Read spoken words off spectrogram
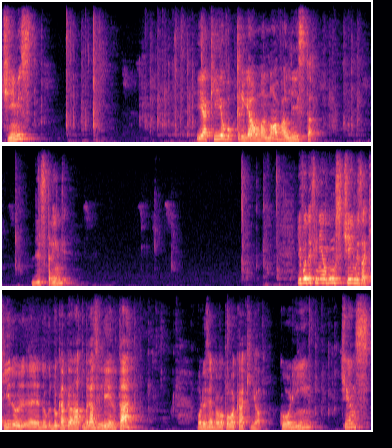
times. E aqui eu vou criar uma nova lista de string E vou definir alguns times aqui do, é, do, do, campeonato brasileiro, tá? Por exemplo, eu vou colocar aqui, ó, Corinthians.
